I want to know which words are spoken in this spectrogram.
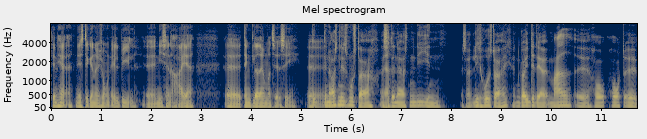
den her næste generation elbil, øh, Nissan Ariya, øh, den glæder jeg mig til at se. Øh, den, den er også en lille smule større. Altså, Ja. den er sådan lige en, altså lige et hoved større, ikke? Den går ind i det der meget øh, hårdt, hårdt øh,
